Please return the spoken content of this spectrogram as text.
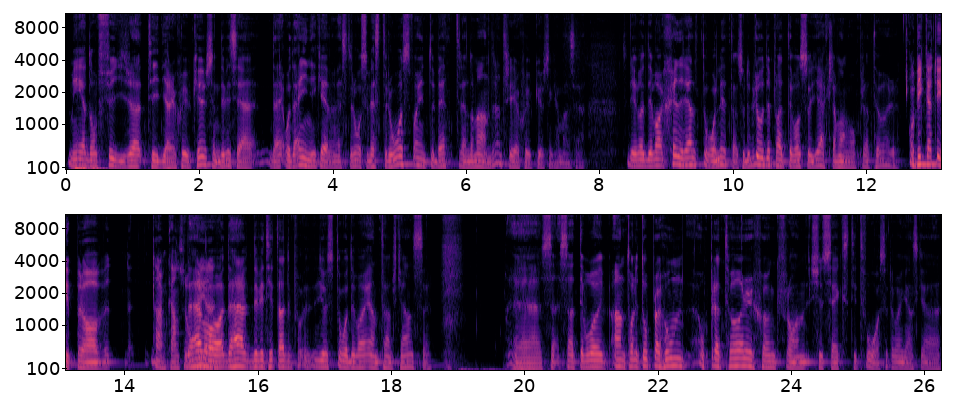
med de fyra tidigare sjukhusen. Det vill säga, där, och där ingick även Västerås. Västerås var ju inte bättre än de andra tre sjukhusen kan man säga. Så det var, det var generellt dåligt. Alltså. Det berodde på att det var så jäkla många operatörer. Och vilka typer av tarmcancer det här var, det, här, det vi tittade på just då, det var ändtarmscancer. Eh, så, så, att det var antalet operation, operatörer sjönk från 26 till 2 så det var ganska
